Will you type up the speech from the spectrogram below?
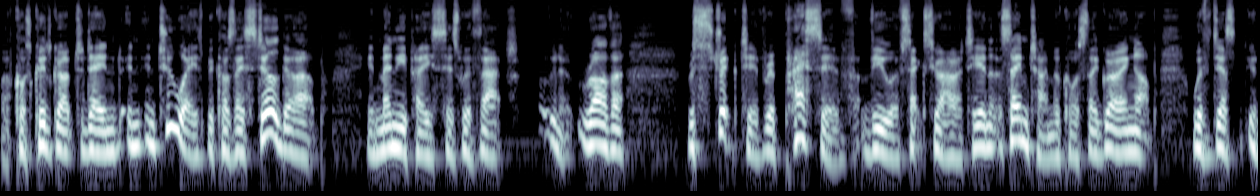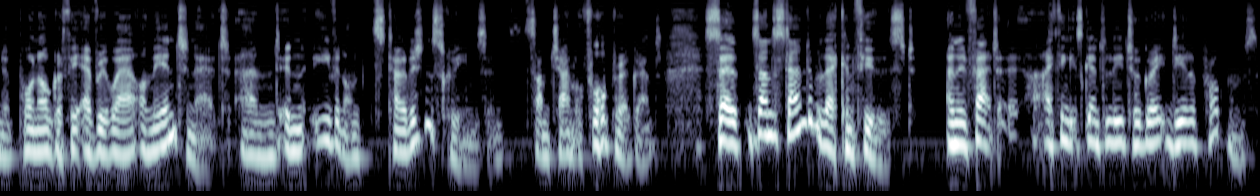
Well, of course, kids grow up today in, in, in two ways because they still grow up in many places with that you know rather restrictive, repressive view of sexuality, and at the same time, of course, they're growing up with just you know pornography everywhere on the internet and in even on television screens and some Channel Four programs. So it's understandable they're confused. And in fact, I think it's going to lead to a great deal of problems.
